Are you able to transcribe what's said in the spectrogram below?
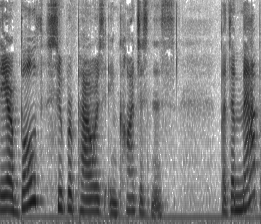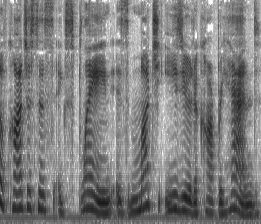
They are both superpowers in consciousness, But the map of consciousness explained is much easier to comprehend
